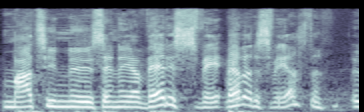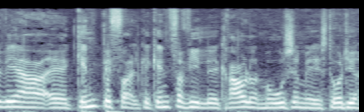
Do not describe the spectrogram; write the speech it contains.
Martin øh, Sandager, hvad, er det svær, hvad har været det sværeste ved at øh, genbefolke, genforvilde Gravlund Mose med stordyr?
